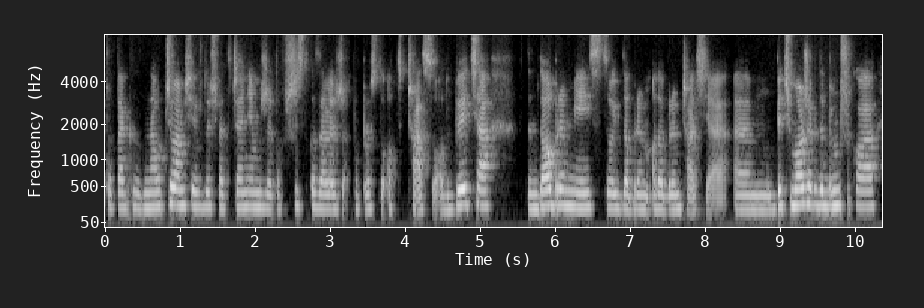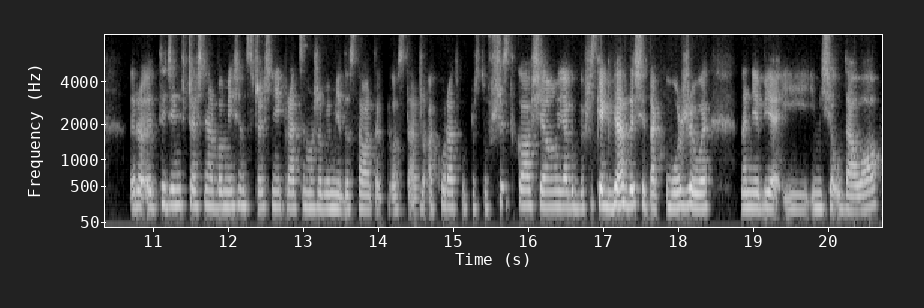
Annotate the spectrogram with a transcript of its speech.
to tak nauczyłam się już doświadczeniem, że to wszystko zależy po prostu od czasu, od bycia w tym dobrym miejscu i dobrym, o dobrym czasie. Być może gdybym szukała tydzień wcześniej albo miesiąc wcześniej pracy, może bym nie dostała tego stażu. Akurat po prostu wszystko się, jakby wszystkie gwiazdy się tak ułożyły na niebie i, i mi się udało.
